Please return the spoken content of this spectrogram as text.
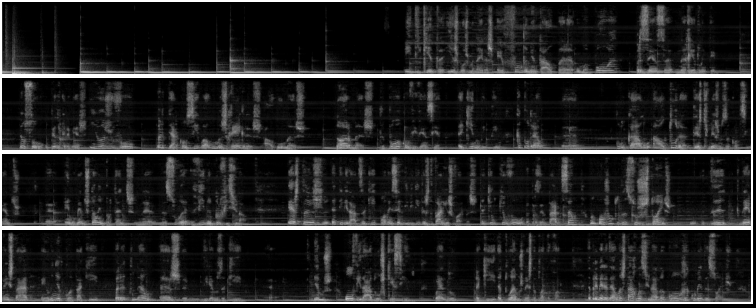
A etiqueta e as boas maneiras é fundamental para uma boa presença na rede LinkedIn. Eu sou o Pedro Caramês e hoje vou partilhar consigo algumas regras, algumas normas de boa convivência aqui no LinkedIn que poderão uh, colocá-lo à altura destes mesmos acontecimentos eh, em momentos tão importantes na, na sua vida profissional. Estas atividades aqui podem ser divididas de várias formas. Aquilo que eu vou apresentar são um conjunto de sugestões de, que devem estar em linha de conta aqui para que não as, eh, digamos aqui, eh, tenhamos olvidado ou esquecido quando aqui atuamos nesta plataforma. A primeira delas está relacionada com recomendações.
